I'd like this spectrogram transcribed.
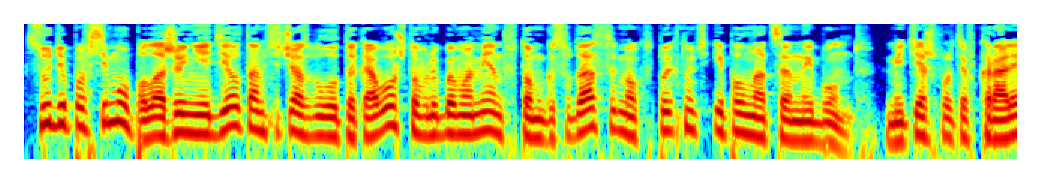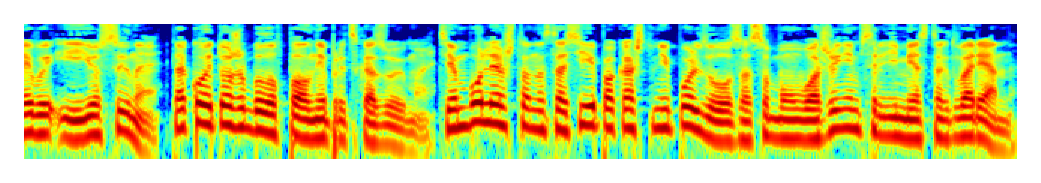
Судя по всему, положение дел там сейчас было таково, что в любой момент в том государстве мог вспыхнуть и полноценный бунт. Мятеж против королевы и ее сына. Такое тоже было вполне предсказуемо. Тем более, что Анастасия пока что не пользовалась особым уважением среди местных дворян.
